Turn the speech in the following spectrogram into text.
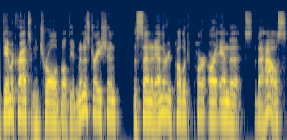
Democrats in control of both the administration, the Senate, and the Republican part, or and the the House,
